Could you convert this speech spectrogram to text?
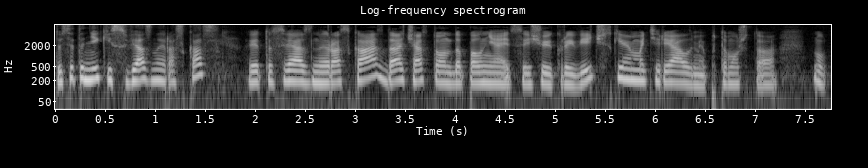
То есть это некий связанный рассказ? Это связанный рассказ, да, часто он дополняется еще и краеведческими материалами, потому что ну,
